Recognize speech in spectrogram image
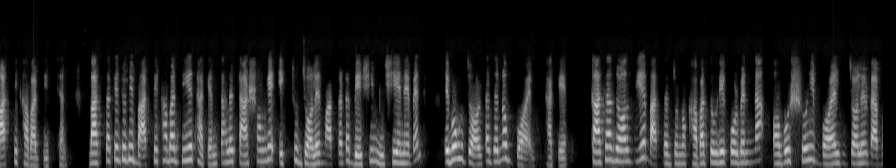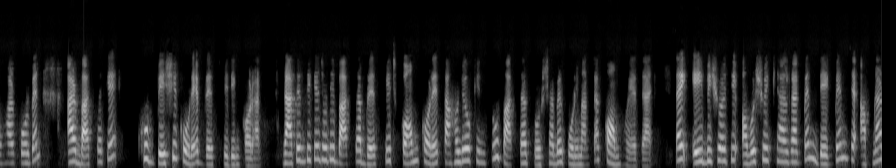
বাড়তি খাবার দিচ্ছেন। বাচ্চাকে যদি বাড়তি খাবার দিয়ে থাকেন তাহলে তার সঙ্গে একটু জলের মাত্রাটা বেশি মিশিয়ে নেবেন এবং জলটা যেন বয়েল থাকে। কাঁচা জল দিয়ে বাচ্চার জন্য খাবার তৈরি করবেন না। অবশ্যই বয়েলড জলের ব্যবহার করবেন আর বাচ্চাকে খুব বেশি করে ব্রেস্ট ফিডিং করান। রাতের দিকে যদি বাচ্চা ব্রেস্ট ফিড কম করে, তাহলেও কিন্তু বাচ্চার প্রস্রাবের পরিমাণটা কম হয়ে যায়। তাই এই বিষয়টি অবশ্যই খেয়াল রাখবেন। দেখবেন যে আপনার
